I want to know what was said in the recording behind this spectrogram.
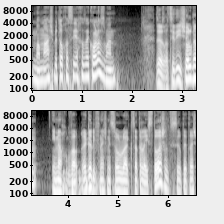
ממש בתוך השיח הזה כל הזמן. זהו, אז רציתי לשאול גם, אם אנחנו כבר רגע לפני שנצלול אולי קצת על ההיסטוריה של סרטי טרש,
